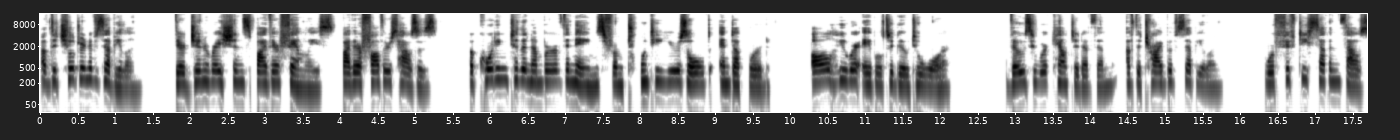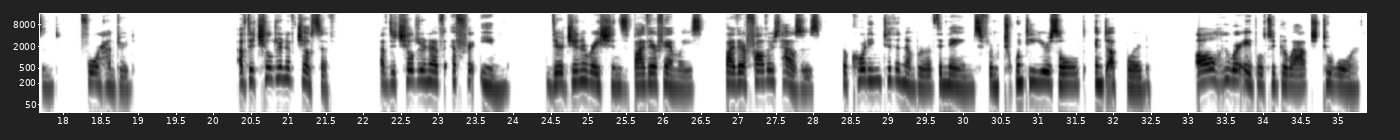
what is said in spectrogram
Of the children of Zebulun, their generations by their families, by their fathers' houses, according to the number of the names from twenty years old and upward, all who were able to go to war. Those who were counted of them, of the tribe of Zebulun, were 57,400. Of the children of Joseph, of the children of Ephraim, their generations by their families, by their fathers' houses, according to the number of the names from twenty years old and upward, all who were able to go out to war.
